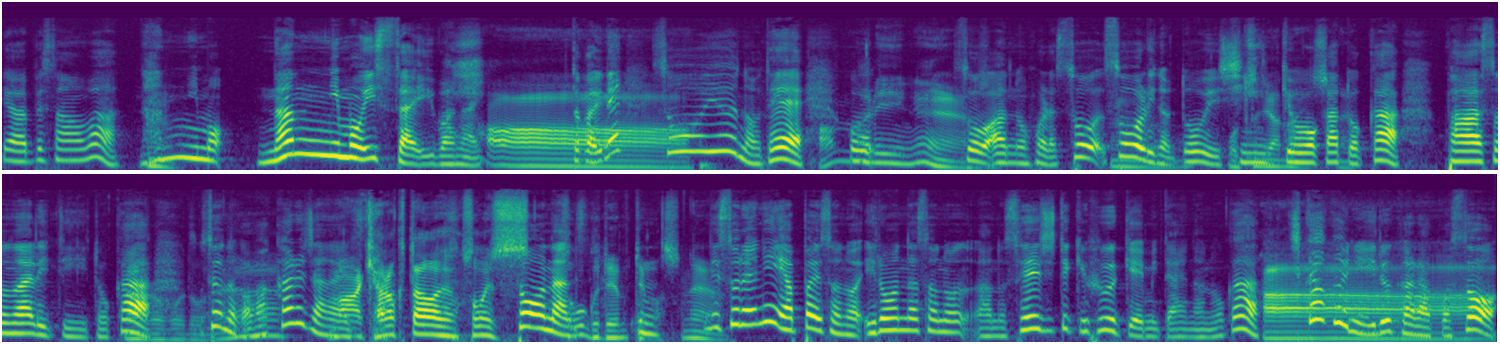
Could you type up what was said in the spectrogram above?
いや、安倍さんは何にも、何にも一切言わない。はあだからね、そういうので、あんまりねそうあのほらそう総理のどういう心境かとか、パーソナリティとか、ねそういうのが分かるじゃないですか。まあ、キャラクターはすごいそうなんですすごく出てますね。うんでそれにやっぱりそのいろんなそのあの政治的風景みたいなのが近くにいるからこそ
